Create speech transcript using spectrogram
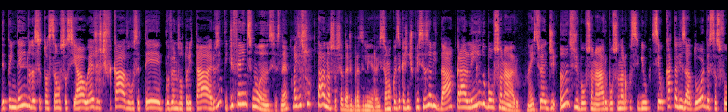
dependendo da situação social, é justificável você ter governos autoritários, enfim, diferentes nuances, né? Mas isso tá na sociedade brasileira. Isso é uma coisa que a gente precisa lidar para além do Bolsonaro, né? Isso é de antes de Bolsonaro, Bolsonaro conseguiu ser o catalisador dessas forças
